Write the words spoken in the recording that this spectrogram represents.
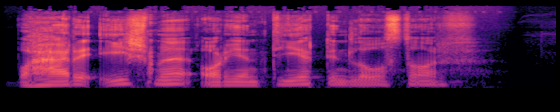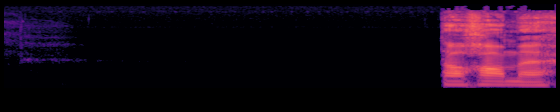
Woher ist man orientiert in Losdorf? Da kann man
